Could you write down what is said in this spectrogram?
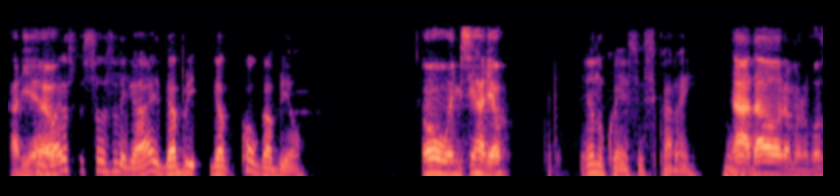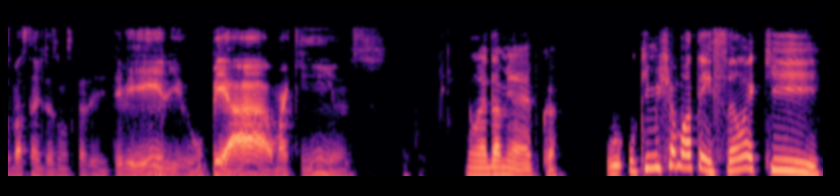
Ariel. com várias pessoas legais. Gabri... Gab... Qual Gabriel? Oh, o MC Ariel. Eu não conheço esse cara aí. Ah, da hora, mano. Eu gosto bastante das músicas dele. Teve ele, o PA, o Marquinhos. Não é da minha época. O, o que me chamou a atenção é que,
